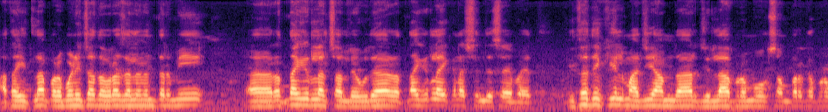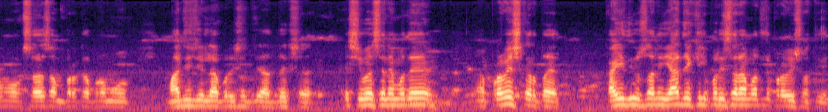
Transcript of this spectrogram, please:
आता इथला परभणीचा दौरा झाल्यानंतर मी रत्नागिरीला चाललो उद्या रत्नागिरीला एकनाथ शिंदे साहेब आहेत. इथं देखील माजी आमदार जिल्हा प्रमुख संपर्क प्रमुख सहसंपर्क प्रमुख माजी जिल्हा परिषदचे अध्यक्ष हे शिवसेनेमध्ये प्रवेश करत आहेत काही दिवसांनी या देखील परिसरामधले प्रवेश होतील.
